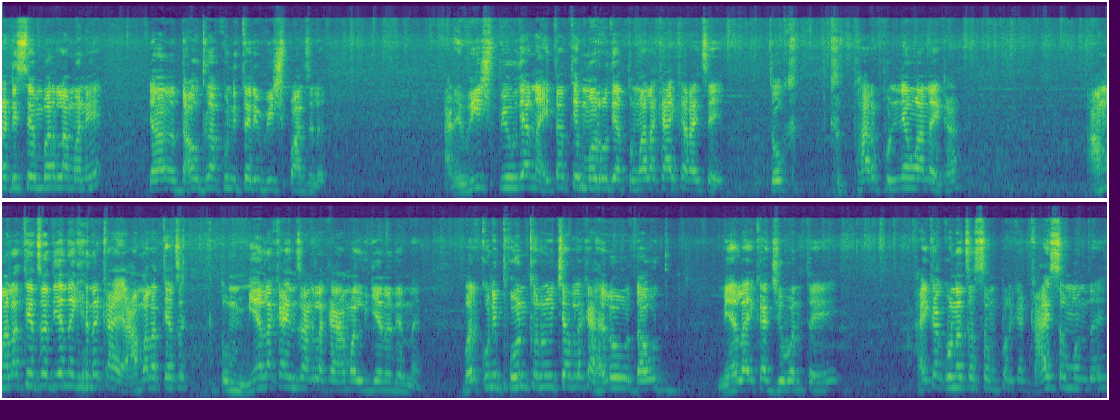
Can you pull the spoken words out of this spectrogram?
डिसेंबरला म्हणे त्या दाऊदला कुणीतरी विष पाजलं. अरे विष पिऊ द्या नाही तर ते मरू द्या. तुम्हाला काय करायचंय? तो फार पुण्यवान आहे का? आम्हाला त्याचं देणं घेणं काय? आम्हाला त्याचं तो मेला काय जागला काय? आम्हाला घेणं देणं नाही. बरं कोणी फोन करून विचारलं का हॅलो दाऊद मेलाय का? जिवंत आहे. आहे का कोणाचा संपर्क? आहे काय संबंध आहे?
